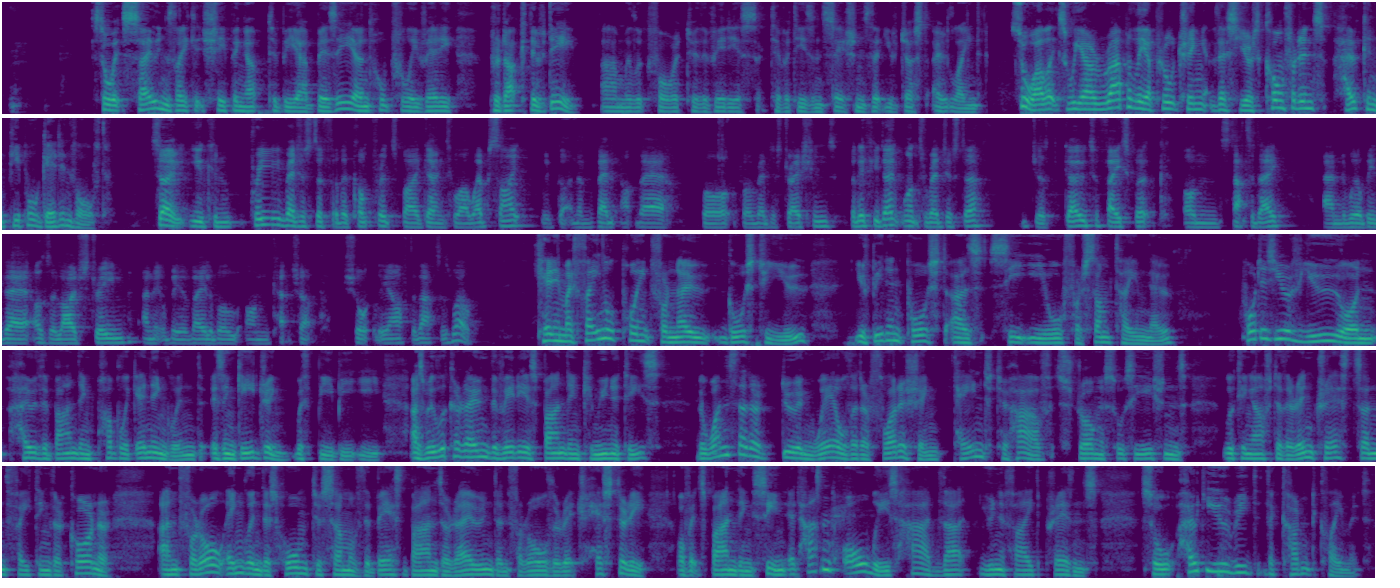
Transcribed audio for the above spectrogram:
So it sounds like it's shaping up to be a busy and hopefully very productive day. And we look forward to the various activities and sessions that you've just outlined. So, Alex, we are rapidly approaching this year's conference. How can people get involved? So, you can pre register for the conference by going to our website. We've got an event up there for, for registrations. But if you don't want to register, just go to Facebook on Saturday and we'll be there as a live stream and it'll be available on Catch Up shortly after that as well. Kenny, my final point for now goes to you. You've been in post as CEO for some time now. What is your view on how the banding public in England is engaging with BBE? As we look around the various banding communities, the ones that are doing well, that are flourishing, tend to have strong associations looking after their interests and fighting their corner. And for all England is home to some of the best bands around and for all the rich history of its banding scene, it hasn't always had that unified presence. So, how do you read the current climate?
